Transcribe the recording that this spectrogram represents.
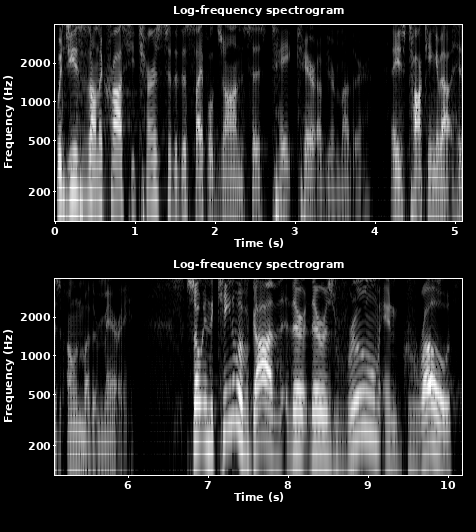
When Jesus is on the cross, he turns to the disciple John and says, Take care of your mother. And he's talking about his own mother, Mary. So in the kingdom of God, there, there is room and growth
